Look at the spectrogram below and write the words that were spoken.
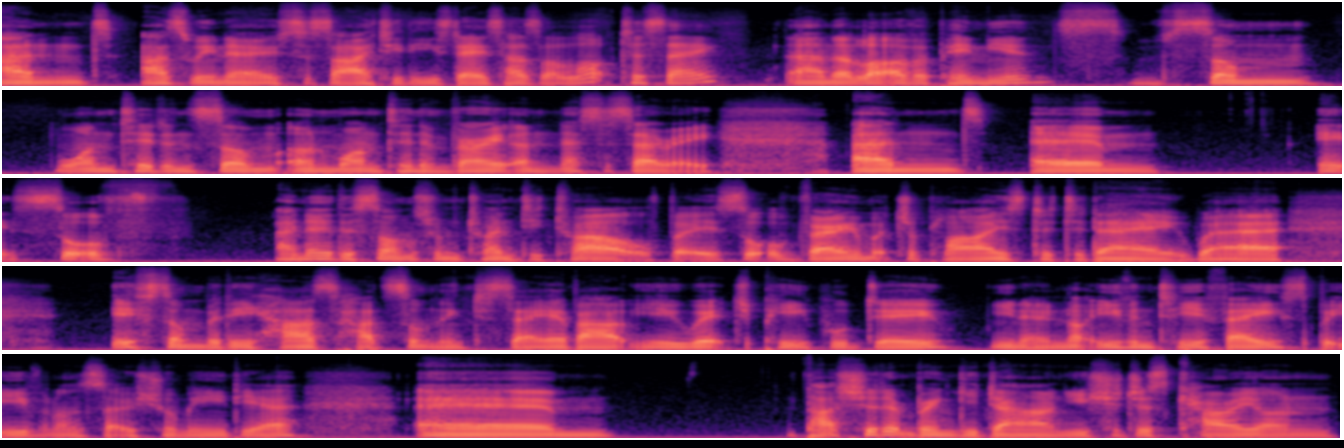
and as we know, society these days has a lot to say and a lot of opinions, some wanted and some unwanted and very unnecessary. And um, it's sort of, I know the song's from 2012, but it sort of very much applies to today where if somebody has had something to say about you, which people do, you know, not even to your face, but even on social media, um, that shouldn't bring you down. You should just carry on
